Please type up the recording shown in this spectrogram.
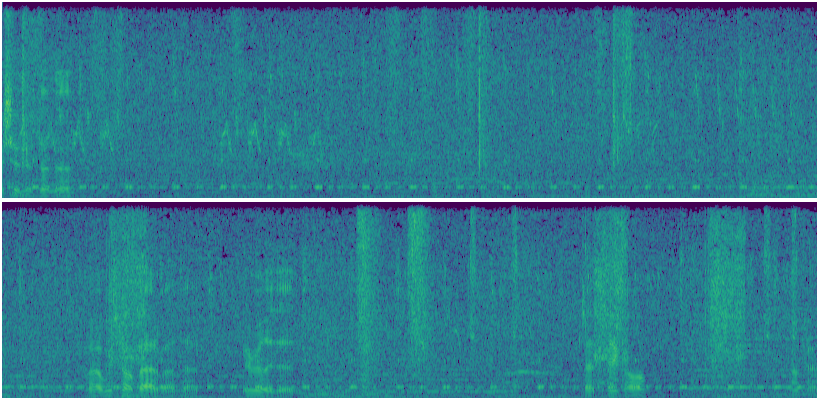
Probably shouldn't have done that. Well, we felt bad about that. We really did. That take all? Okay.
